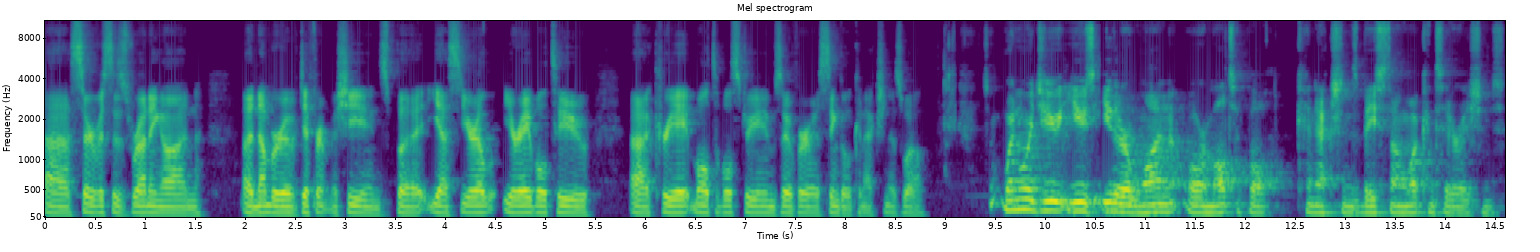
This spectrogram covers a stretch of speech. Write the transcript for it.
uh, services running on a number of different machines. But yes, you're you're able to uh, create multiple streams over a single connection as well. So when would you use either one or multiple connections based on what considerations?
